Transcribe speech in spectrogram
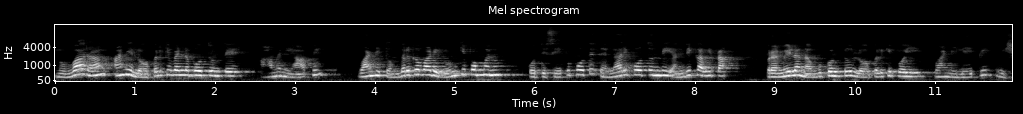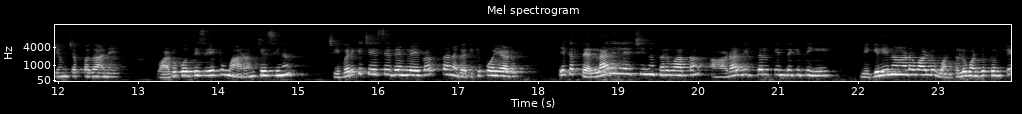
నువ్వారా అని లోపలికి వెళ్ళబోతుంటే ఆమెని ఆపి వాణ్ణి తొందరగా వాడి రూమ్కి పొమ్మను. కొద్దిసేపు పోతే తెల్లారిపోతుంది అంది కవిత. ప్రమీళ నవ్వుకుంటూ లోపలికి పోయి వాణ్ణి లేపి విషయం చెప్పగానే వాడు కొద్దిసేపు మారం చేసినా చివరికి చేసేదేం లేక తన గదికి పోయాడు. ఇక తెల్లారి లేచిన తర్వాత ఆడాళ్ళిద్దరు కిందకి దిగి మిగిలిన ఆడవాళ్ళు వంటలు వండుతుంటే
